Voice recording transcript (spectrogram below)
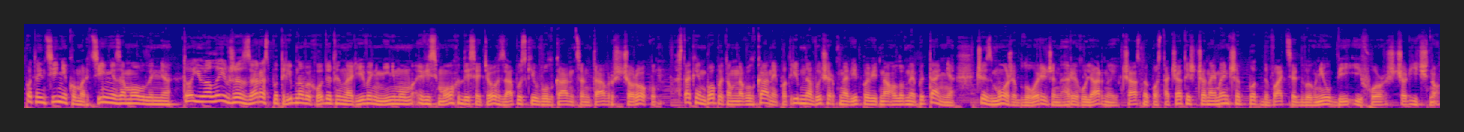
потенційні комерційні замовлення, то ULA вже зараз потрібно виходити на рівень мінімум 8-10 запусків Вулкан Центавр щороку. З таким попитом на вулкани потрібна вичерпна відповідь на головне питання: чи зможе Blue Origin регулярно і вчасно постачати щонайменше по 20 двигунів BE4 щорічно.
